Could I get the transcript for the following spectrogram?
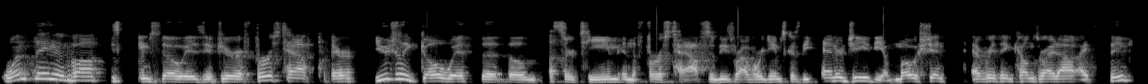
one thing about these games though is if you're a first half player, usually go with the the lesser team in the first halves of these rivalry games because the energy, the emotion, everything comes right out. I think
